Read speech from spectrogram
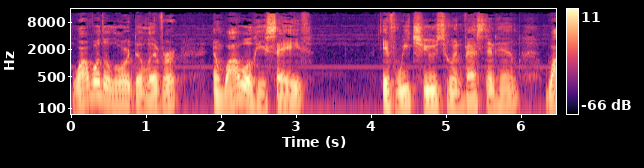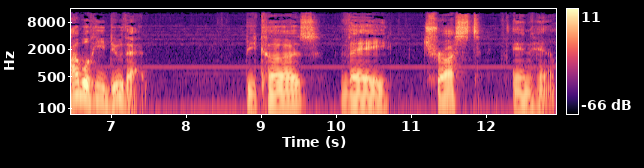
Why will the Lord deliver? And why will he save? If we choose to invest in him, why will he do that? Because they trust in him.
